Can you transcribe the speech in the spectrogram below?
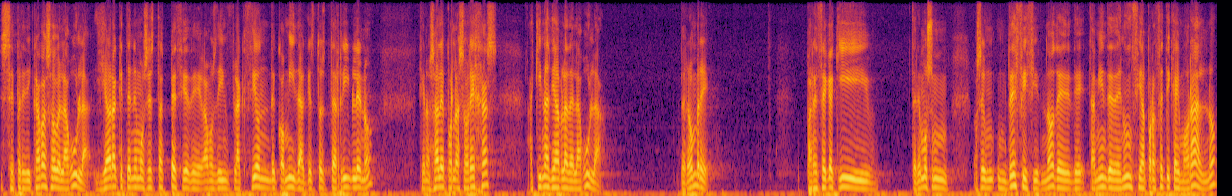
se predicaba sobre la gula. Y ahora que tenemos esta especie de, vamos, de inflación de comida, que esto es terrible, ¿no? Que nos sale por las orejas, aquí nadie habla de la gula. Pero hombre, parece que aquí tenemos un, un déficit ¿no? de, también de denuncia profética y moral, ¿no?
